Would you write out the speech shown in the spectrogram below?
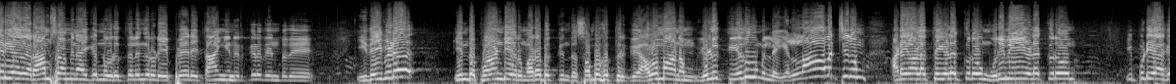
தெரியாத ராமசாமி நாயக்கர் ஒரு தெலுங்கருடைய பெயரை தாங்கி நிற்கிறது என்பது இதைவிட இந்த பாண்டியர் மரபுக்கு இந்த சமூகத்திற்கு அவமானம் இழுக்கு எதுவும் இல்லை. எல்லாவற்றிலும் அடையாளத்தை இழக்கிறோம் உரிமையை இழக்கிறோம். இப்படியாக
